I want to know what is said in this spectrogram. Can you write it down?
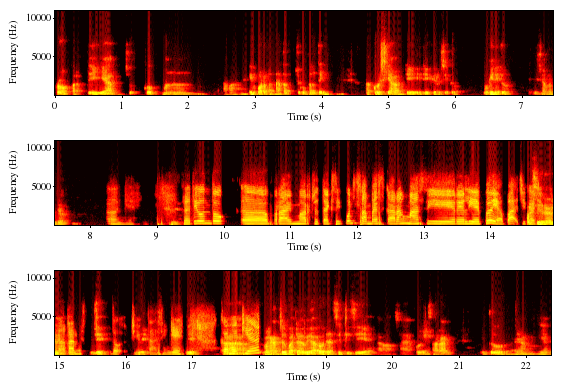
properti yang cukup important atau cukup penting uh, krusial di, di virus itu mungkin itu bisa menjawab. Oke. Okay. Berarti untuk uh, primer deteksi pun sampai sekarang masih reliable ya Pak jika masih digunakan untuk dimutasi. Kemudian uh, mengacu pada WHO dan CDC ya kalau saya boleh saran itu yang yang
